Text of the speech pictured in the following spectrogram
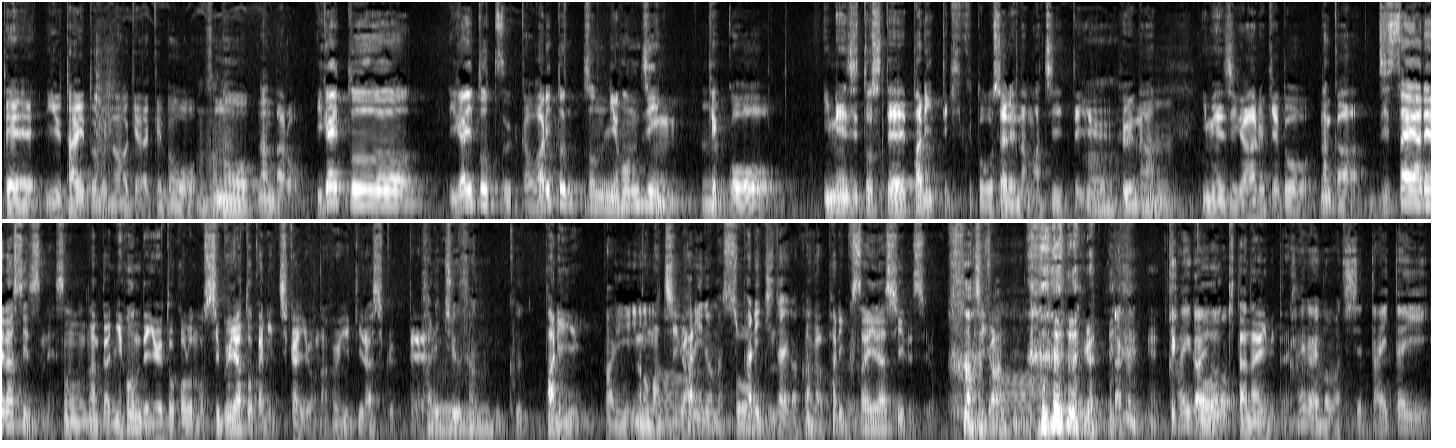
ていうタイトルなわけだけど、そのなんだろう意外と意外とっつうか割とその日本人うん。結構イメージとしてパリって聞くとおしゃれな街っていう風うなんイメージがあるけどなんか実際あれらしいですね。そのなんか日本でいうところの渋谷とかに近いような雰囲気らしくって。パリ13区？パリパリの街が。パリの街そう。パリ自体がか。なんかパリ臭いらしいですよ。街が。海外の構汚いみたいな。海外の街って大体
